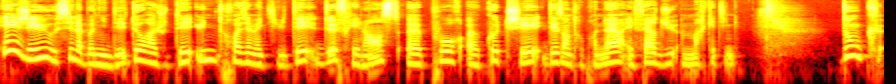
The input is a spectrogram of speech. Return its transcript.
Et j'ai eu aussi la bonne idée de rajouter une troisième activité de freelance euh, pour euh, coacher des entrepreneurs et faire du marketing. Donc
